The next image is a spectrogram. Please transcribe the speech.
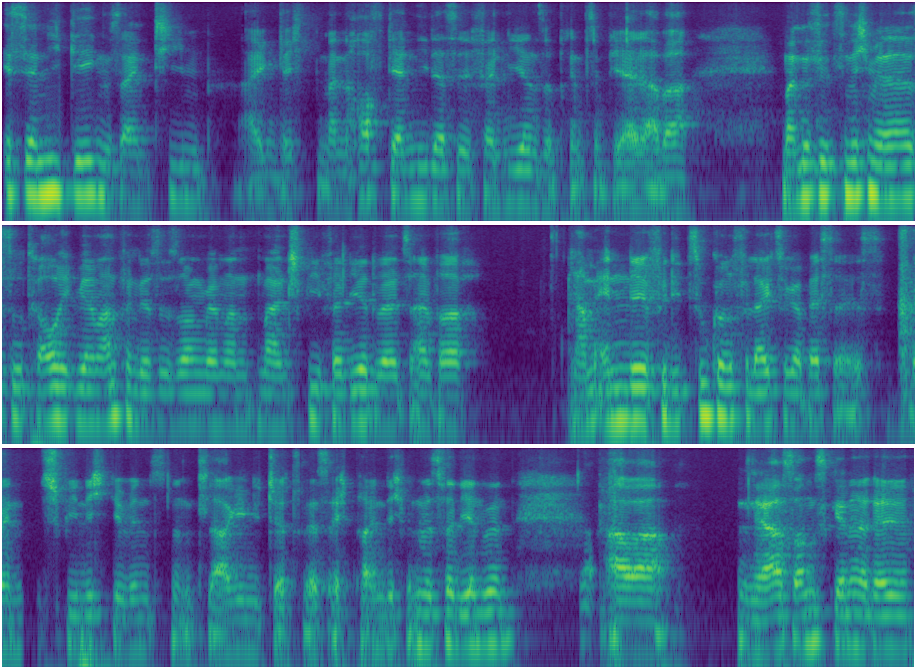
ist ja nie gegen sein Team eigentlich. Man hofft ja nie, dass sie verlieren, so prinzipiell, aber man ist jetzt nicht mehr so traurig wie am Anfang der Saison, wenn man mal ein Spiel verliert, weil es einfach am Ende für die Zukunft vielleicht sogar besser ist. Wenn du das Spiel nicht gewinnst, dann klar, gegen die Jets wäre es echt peinlich, wenn wir es verlieren würden. Ja. Aber ja, sonst generell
